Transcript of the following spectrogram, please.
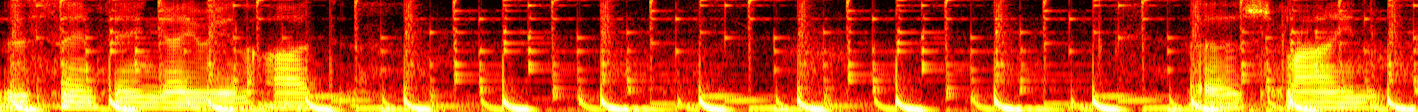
The same thing I will add. A spline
